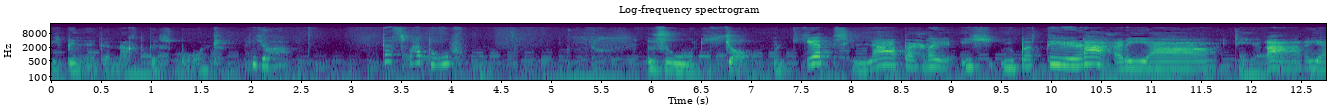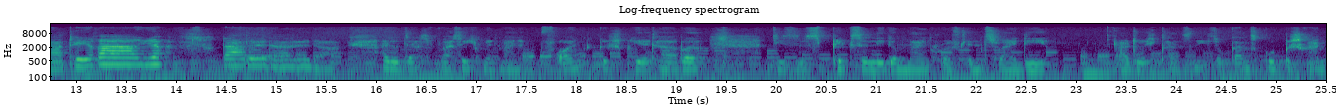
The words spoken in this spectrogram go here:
ich bin in der Nacht gespawnt. Ja, das war doof. So, ja, und jetzt labere ich über Terraria. Terraria, Terraria. Da, da, da, da. Also das, was ich mit meinem Freund gespielt habe. Dieses pixelige Minecraft in 2D. Also ich kann es nicht so ganz gut beschreiben.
